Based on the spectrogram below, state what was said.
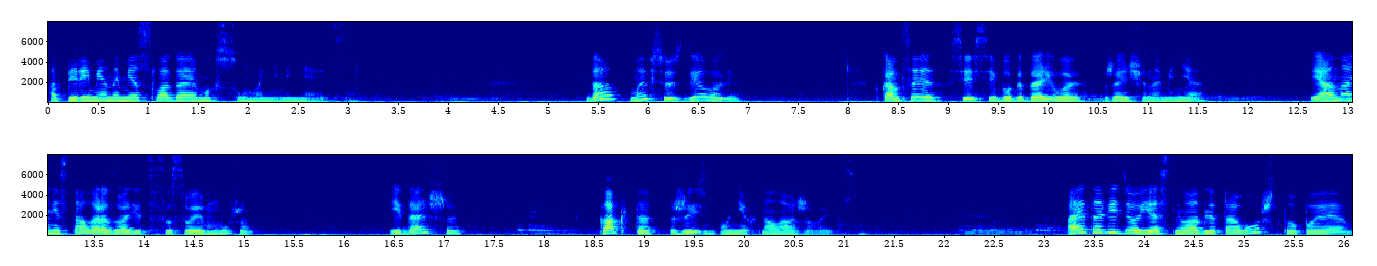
От перемены мест слагаемых сумма не меняется. Да, мы все сделали. В конце сессии благодарила женщина меня, и она не стала разводиться со своим мужем. И дальше как-то жизнь у них налаживается. А это видео я сняла для того, чтобы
